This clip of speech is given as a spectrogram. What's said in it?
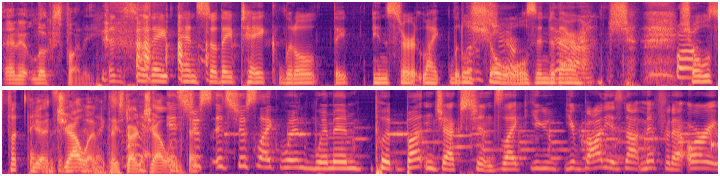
and it looks funny. and so they and so they take little they insert like little, Little shoals chip, into yeah. their sh- shoals foot things. Yeah, they're gelling. like- they start gelling. It's just it's just like when women put butt injections. Like you, your body is not meant for that, or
